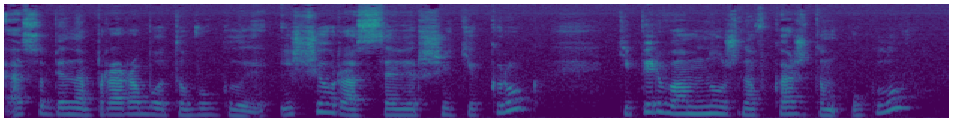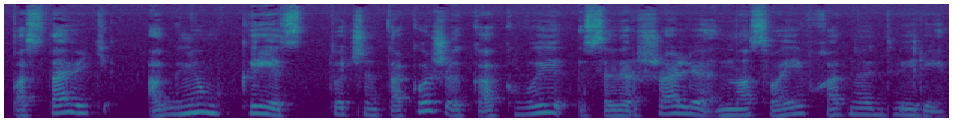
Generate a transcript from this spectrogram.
особенно проработав углы, еще раз совершите круг. Теперь вам нужно в каждом углу поставить огнем крест, точно такой же, как вы совершали на своей входной двери.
